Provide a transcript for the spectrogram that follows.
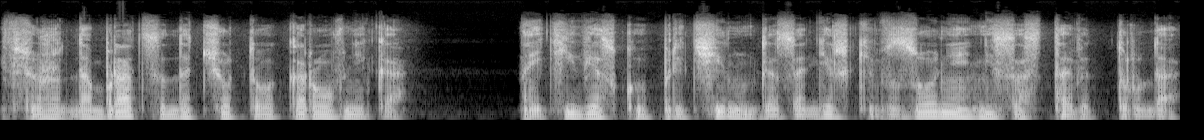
и все же добраться до чертова коровника. Найти вескую причину для задержки в зоне не составит труда.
